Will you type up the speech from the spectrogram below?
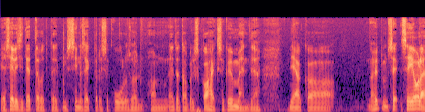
Ja selliseid ettevõtteid, mis sinna sektorisse kuulus, on, on edetabelis kaheksakümmend ja ja ka noh, ütleme, see, see ei ole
